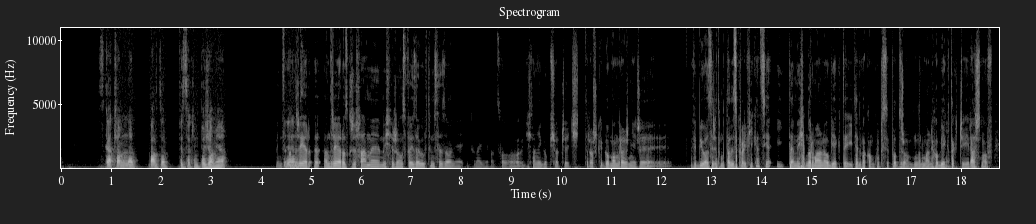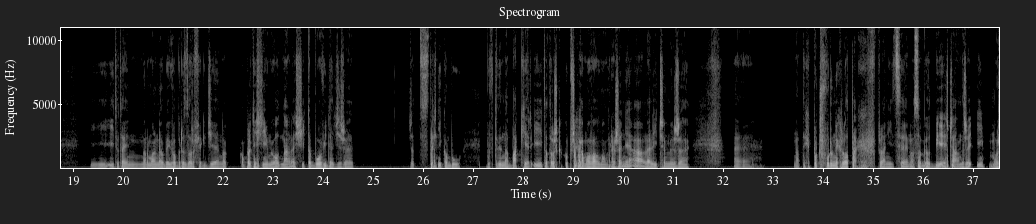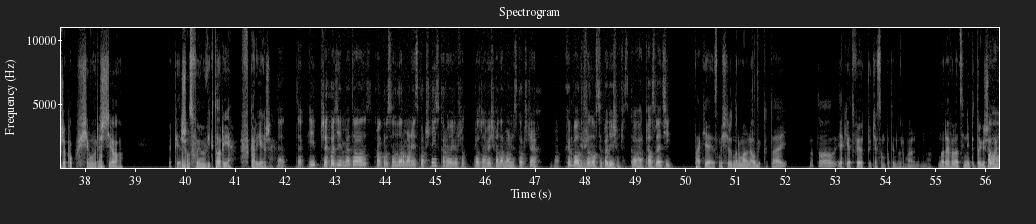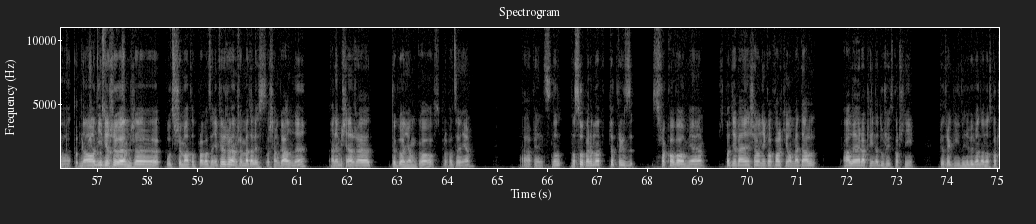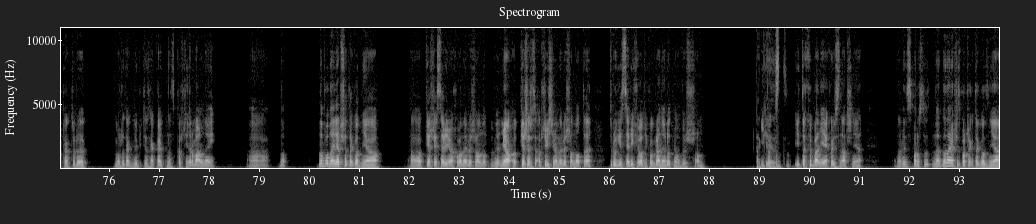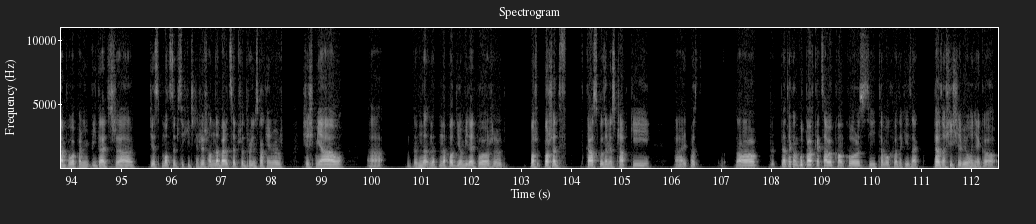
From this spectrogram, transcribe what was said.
skaczą na bardzo wysokim poziomie. Więc Andrzeja, Andrzeja rozgrzeszamy. Myślę, że on swoje zrobił w tym sezonie i tutaj nie ma co gdzieś na niego psioczyć. Troszkę go mam wrażenie, że wybiła z rytmu ta dyskwalifikacja i te myśl, normalne obiekty i te dwa konkursy pod rząd w normalnych obiektach, czyli Rasznow i, i tutaj normalny obiekt w Oberstdorfie, gdzie no, kompletnie się nie umiał odnaleźć i to było widać, że, że z techniką był, był wtedy na bakier i to troszkę go przyhamowało, mam wrażenie, ale liczymy, że e, na tych poczwórnych lotach w planicy no, sobie odbije jeszcze Andrzej i może pokusi się wreszcie o pierwszą swoją wiktorię w karierze. Tak, tak. I przechodzimy do konkursu normalnej skoczni, skoro już rozmawialiśmy o normalnych skoczniach. No, chyba o drużynówce powiedzieliśmy wszystko, a czas leci. Tak jest. Myślę, że normalny obiekt tutaj. No to jakie twoje odczucia są po tym normalnym? No, no rewelacyjny Piotrek Żyłach. O, tak no nie wierzyłem, że utrzyma to prowadzenie. Wierzyłem, że medal jest osiągalny, ale myślałem, że dogonią go z prowadzeniem. A więc no, no super, no Piotrek zszokował mnie. Spodziewałem się u niego walki o medal, ale raczej na dużej skoczni. Piotrek nigdy nie wyglądał na skoczka, który może tak wybitnie skakać na skoczni normalnej. A, no, no był najlepszy tego dnia. A w pierwszej serii miał chyba najwyższą, no, miał, pierwszej oczywiście miał najwyższą notę, w drugiej serii chyba tylko Granerud miał wyższą. Tak I jest. To, I to chyba nie jakoś znacznie. No więc po prostu no, no najlepszy skoczek tego dnia. Było po nim widać, że jest mocny psychicznie. Przecież on na belce przed drugim skokiem już się śmiał. Na, na, na podium widać było, że poszedł w kasku zamiast czapki. A i po prostu, no, miał taką głupawkę cały konkurs i to był chyba taki znak pewności siebie u niego.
